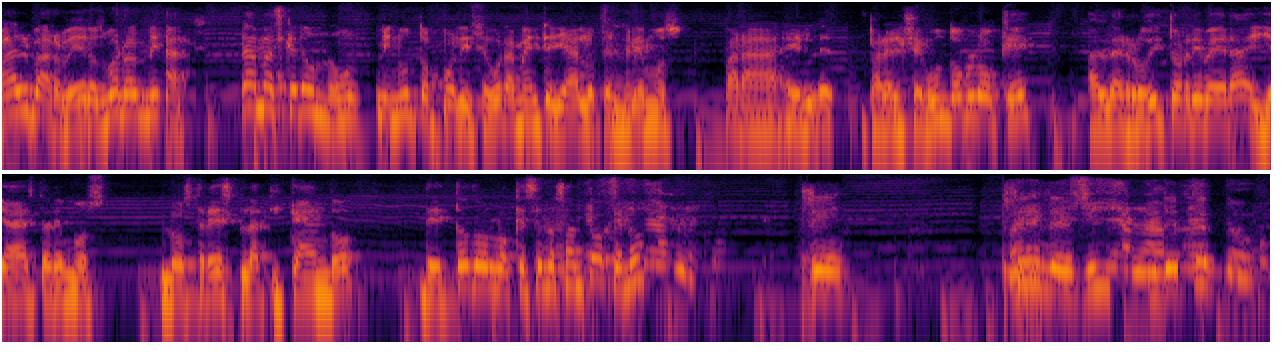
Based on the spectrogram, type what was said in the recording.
Al Barberos. Bueno, mira, nada más queda un, minuto, Poli. Seguramente ya lo tendremos para el, para el segundo bloque, al de Rudito Rivera, y ya estaremos los tres platicando de todo lo que se nos antoje, ¿no? Sí. sí, de, sigan hablando.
